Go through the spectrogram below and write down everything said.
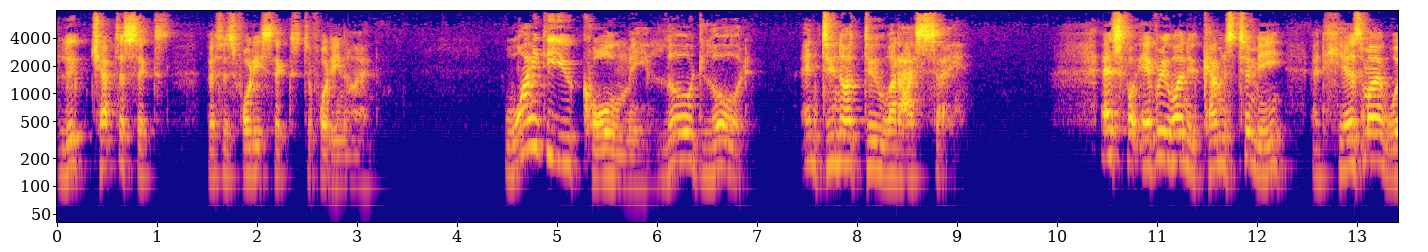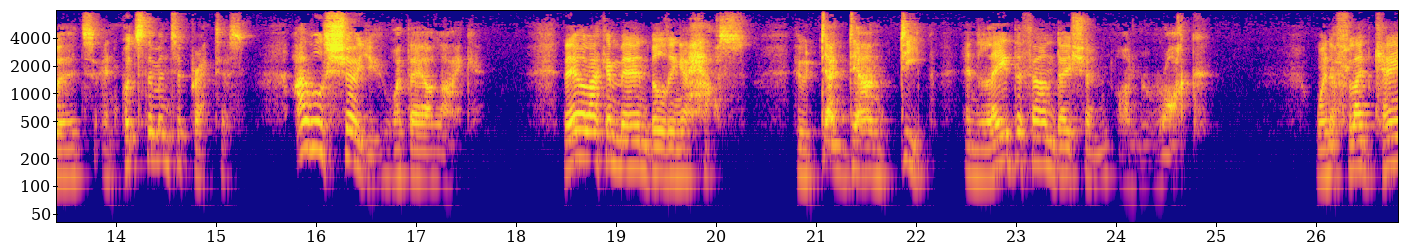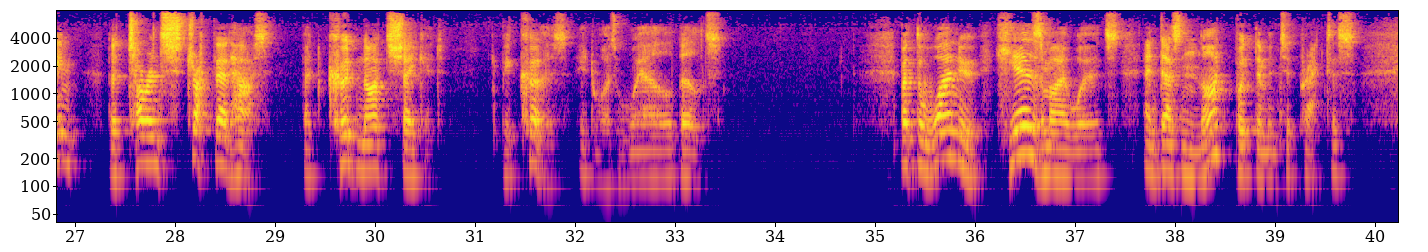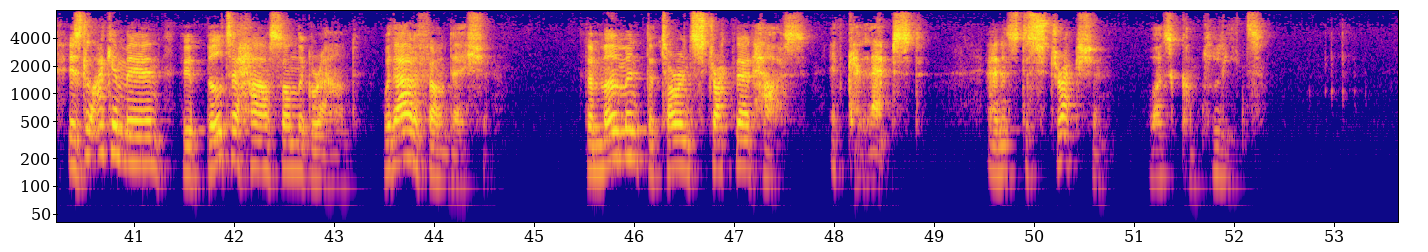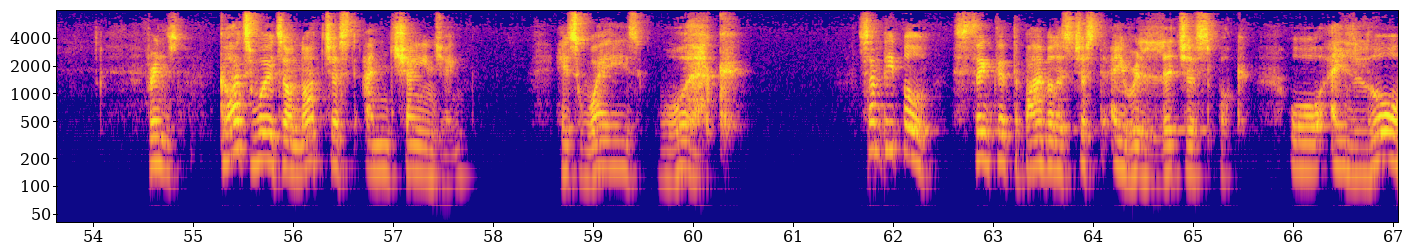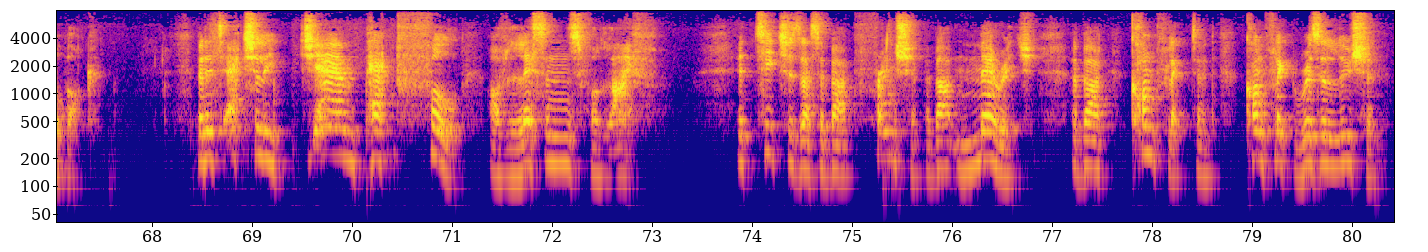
Luke chapter 6, verses 46 to 49. Why do you call me Lord, Lord, and do not do what I say? As for everyone who comes to me and hears my words and puts them into practice, I will show you what they are like. They are like a man building a house who dug down deep and laid the foundation on rock. When a flood came, the torrent struck that house, but could not shake it, because it was well built. But the one who hears my words and does not put them into practice is like a man who built a house on the ground without a foundation. The moment the torrent struck that house, it collapsed, and its destruction was complete. Friends, God's words are not just unchanging, His ways work. Some people think that the Bible is just a religious book or a law book, but it's actually jam packed full of lessons for life. It teaches us about friendship, about marriage, about conflict and conflict resolution,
